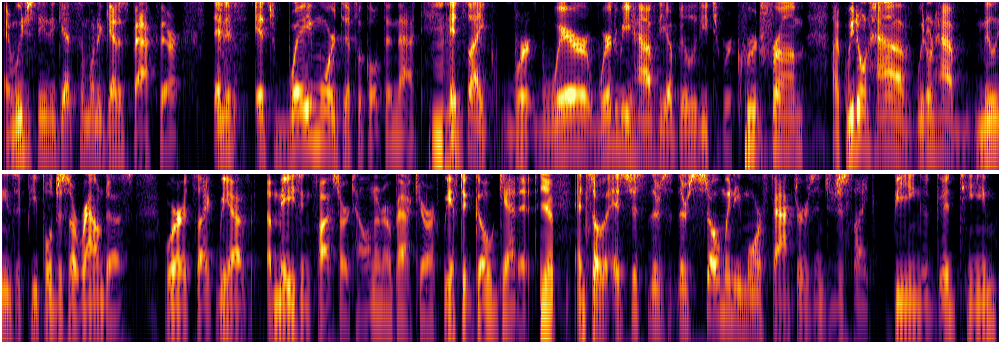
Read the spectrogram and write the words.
and we just need to get someone to get us back there. And it's it's way more difficult than that. Mm-hmm. It's like where where where do we have the ability to recruit from? Like we don't have we don't have millions of people just around us where it's like we have amazing five star talent in our backyard. We have to go get it. Yep. And so it's just there's there's so many more factors into just like being a good team.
